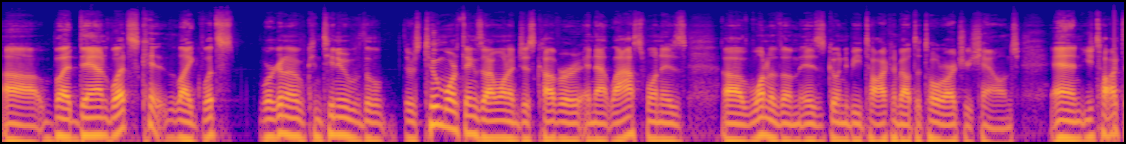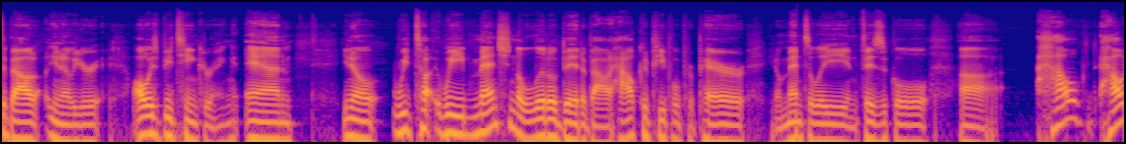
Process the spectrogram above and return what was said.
Uh, but Dan, let's like let's. We're gonna continue the. There's two more things that I want to just cover, and that last one is uh, one of them is going to be talking about the Total Archery Challenge. And you talked about you know you're always be tinkering, and you know we ta- we mentioned a little bit about how could people prepare you know mentally and physical uh, how how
